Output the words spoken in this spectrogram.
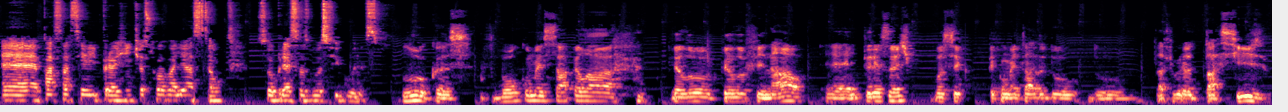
é, passasse aí para a gente a sua avaliação sobre essas duas figuras. Lucas, vou começar pela, pelo, pelo final. É interessante você ter comentado do, do, da figura do Tarcísio,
